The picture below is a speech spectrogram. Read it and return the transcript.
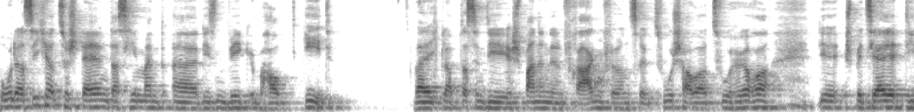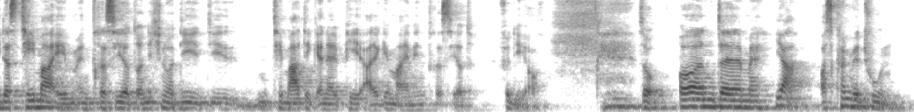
oder sicherzustellen, dass jemand äh, diesen Weg überhaupt geht. Weil ich glaube, das sind die spannenden Fragen für unsere Zuschauer, Zuhörer, die, speziell die das Thema eben interessiert und nicht nur die, die Thematik NLP allgemein interessiert. Für die auch. So, und ähm, ja, was können wir tun?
